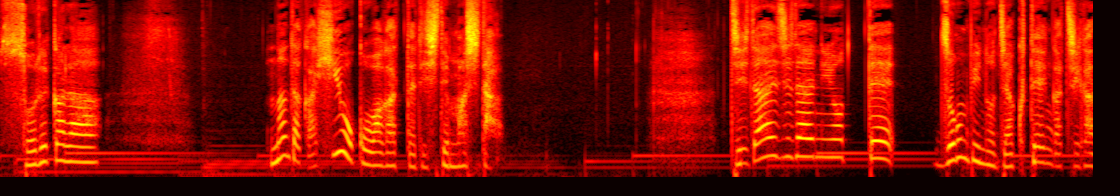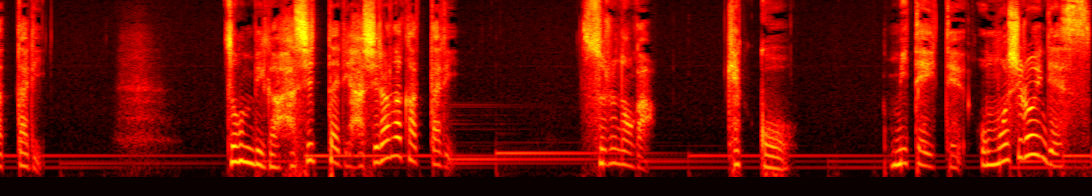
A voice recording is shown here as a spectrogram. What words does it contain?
それから、なんだか火を怖がったりしてました。時代時代によってゾンビの弱点が違ったり、ゾンビが走ったり走らなかったりするのが結構見ていて面白いんです。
